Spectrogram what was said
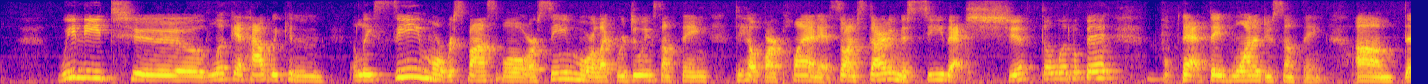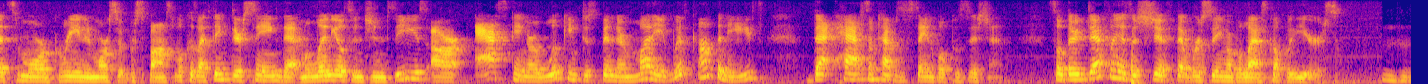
we need to look at how we can at least seem more responsible or seem more like we're doing something to help our planet. So I'm starting to see that shift a little bit that they want to do something um, that's more green and more responsible because I think they're seeing that millennials and Gen Zs are asking or looking to spend their money with companies that have some type of sustainable position. So there definitely is a shift that we're seeing over the last couple of years. Mm-hmm.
